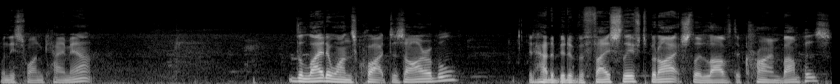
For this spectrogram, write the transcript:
when this one came out. The later one's quite desirable. It had a bit of a facelift, but I actually love the chrome bumpers.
